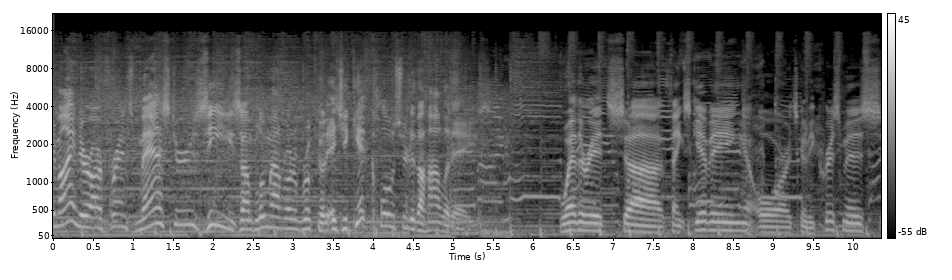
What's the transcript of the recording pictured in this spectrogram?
Reminder our friends Master Z's on Blue Mountain Road in Brookfield. As you get closer to the holidays, whether it's uh, Thanksgiving or it's going to be Christmas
